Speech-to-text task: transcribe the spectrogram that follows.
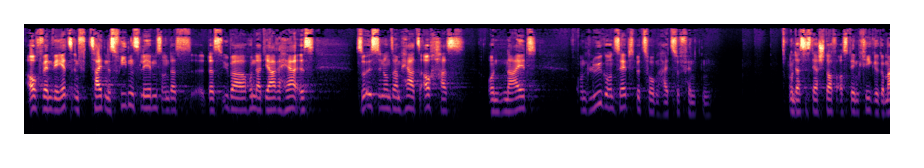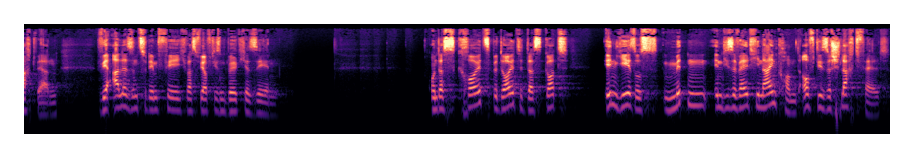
Auch wenn wir jetzt in Zeiten des Friedenslebens und das, das über 100 Jahre her ist, so ist in unserem Herz auch Hass und Neid und Lüge und Selbstbezogenheit zu finden. Und das ist der Stoff, aus dem Kriege gemacht werden. Wir alle sind zu dem fähig, was wir auf diesem Bild hier sehen. Und das Kreuz bedeutet, dass Gott in Jesus mitten in diese Welt hineinkommt, auf dieses Schlachtfeld.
